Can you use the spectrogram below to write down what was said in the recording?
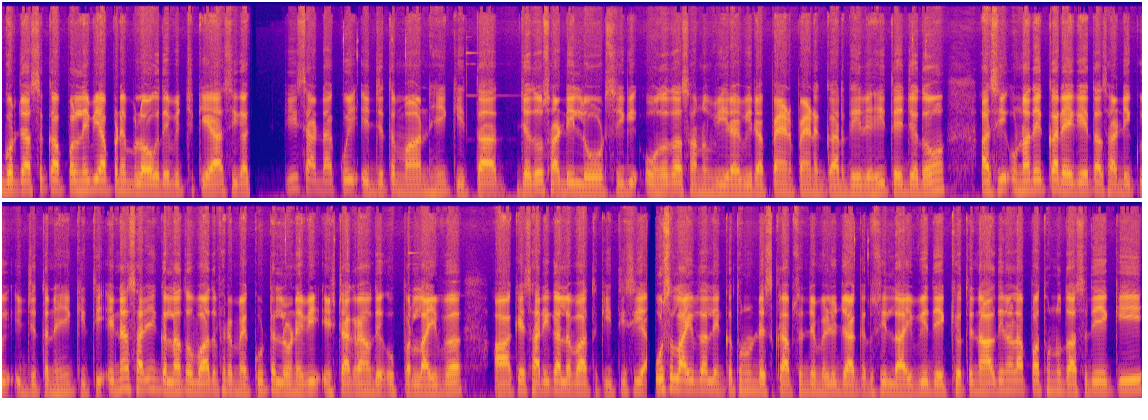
ਗੁਰਜਸ ਕਪਲ ਨੇ ਵੀ ਆਪਣੇ ਬਲੌਗ ਦੇ ਵਿੱਚ ਕਿਹਾ ਸੀਗਾ ਕਿ ਸਾਡਾ ਕੋਈ ਇੱਜ਼ਤ ਮਾਨ ਨਹੀਂ ਕੀਤਾ। ਜਦੋਂ ਸਾਡੀ ਲੋੜ ਸੀਗੀ, ਉਦੋਂ ਤਾਂ ਸਾਨੂੰ ਵੀਰਾ ਵੀਰਾ, ਭੈਣ ਭੈਣ ਕਰਦੀ ਰਹੀ ਤੇ ਜਦੋਂ ਅਸੀਂ ਉਹਨਾਂ ਦੇ ਘਰੇ ਗਏ ਤਾਂ ਸਾਡੀ ਕੋਈ ਇੱਜ਼ਤ ਨਹੀਂ ਕੀਤੀ। ਇਹਨਾਂ ਸਾਰੀਆਂ ਗੱਲਾਂ ਤੋਂ ਬਾਅਦ ਫਿਰ ਮੈਕੂ ਢਿੱਲੋਂ ਨੇ ਵੀ ਇੰਸਟਾਗ੍ਰam ਦੇ ਉੱਪਰ ਲਾਈਵ ਆ ਕੇ ਸਾਰੀ ਗੱਲਬਾਤ ਕੀਤੀ ਸੀ। ਉਸ ਲਾਈਵ ਦਾ ਲਿੰਕ ਤੁਹਾਨੂੰ ਡਿਸਕ੍ਰਿਪਸ਼ਨ 'ਚ ਮਿਲ ਜੂ, ਜਾ ਕੇ ਤੁਸੀਂ ਲਾਈਵ ਵੀ ਦੇਖਿਓ ਤੇ ਨਾਲ ਦੀ ਨਾਲ ਆਪਾਂ ਤੁਹਾਨੂੰ ਦੱਸ ਦਈਏ ਕਿ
